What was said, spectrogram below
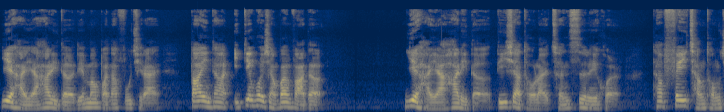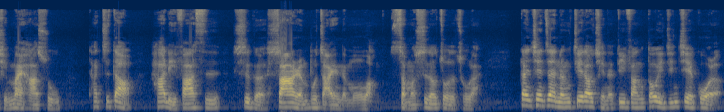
叶海牙哈里德连忙把他扶起来，答应他一定会想办法的。叶海牙哈里德低下头来沉思了一会儿，他非常同情麦哈苏。他知道哈里发斯是个杀人不眨眼的魔王，什么事都做得出来。但现在能借到钱的地方都已经借过了，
